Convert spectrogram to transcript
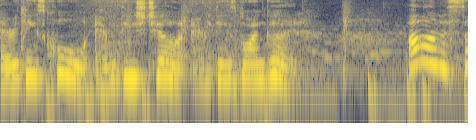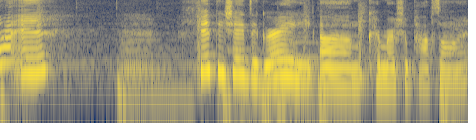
Everything's cool. Everything's chill. Everything's going good. All of a sudden, Fifty Shades of Grey um, commercial pops on.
